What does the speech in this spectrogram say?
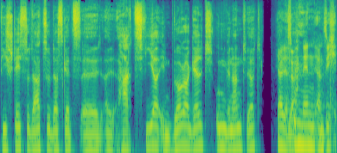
wie stehst du dazu, dass jetzt äh, Hartz IV in Bürgergeld umgenannt wird? Ja, das ja. Umnennen an sich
